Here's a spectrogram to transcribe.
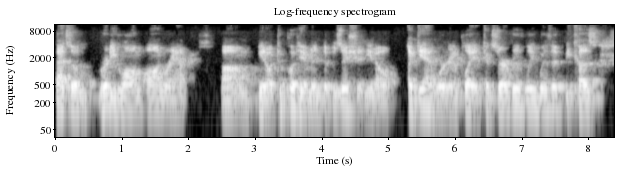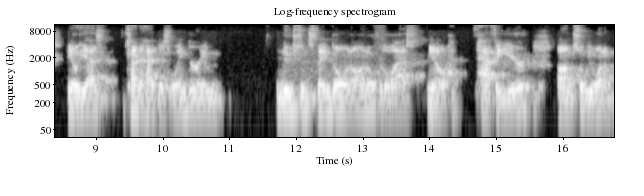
that's a pretty long on ramp um, you know, to put him into position. You know, again, we're going to play it conservatively with it because, you know, he has kind of had this lingering nuisance thing going on over the last, you know, half a year. Um, so we want to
